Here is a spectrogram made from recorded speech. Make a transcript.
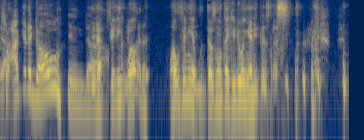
so I gotta go. And uh, Yeah, Vinnie, to well- later. Well, Vinnie, it doesn't look like you're doing any business.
